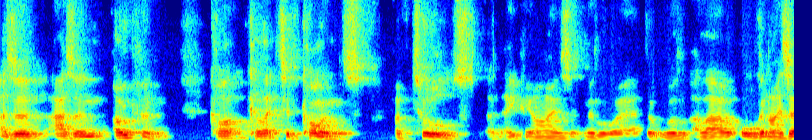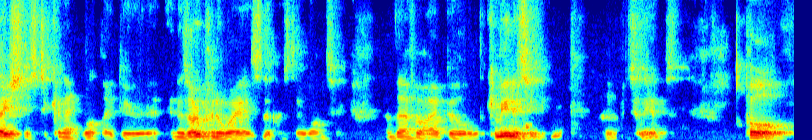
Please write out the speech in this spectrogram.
as a as an open co collective commons of tools and APIs and middleware that will allow organizations to connect what they do in as open a way as, as they want to. And therefore I build community and resilience. Paul.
